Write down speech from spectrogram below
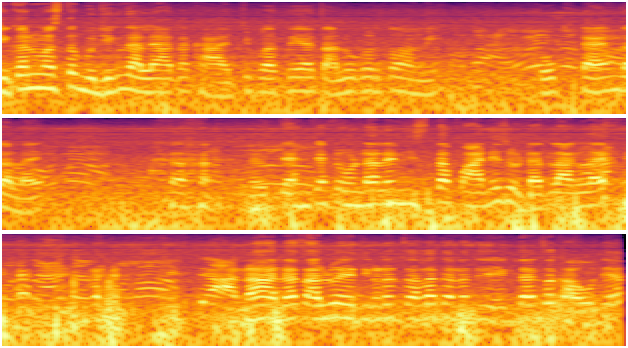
चिकन मस्त भुजिंग झालं आता खायची प्रक्रिया चालू करतो आम्ही. खूप टाइम झालाय. त्यांच्या तोंडाला नुसतं पाणी सुटत लागलाय. ते आणा आणा चालू आहे. तिकडं चला त्यांना ते एकदाच खाऊ द्या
